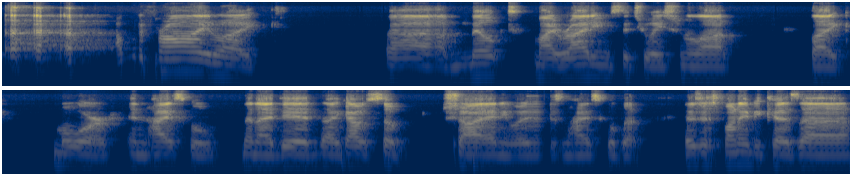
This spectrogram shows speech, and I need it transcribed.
I would have probably like uh, milked my writing situation a lot, like more in high school than I did. Like I was so shy, anyways, in high school. But it was just funny because uh,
